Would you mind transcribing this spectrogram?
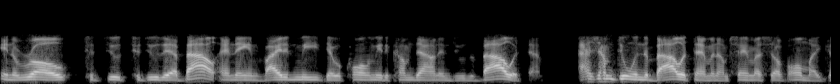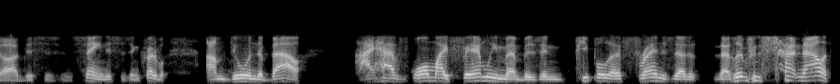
in a row to do to do their bow, and they invited me. They were calling me to come down and do the bow with them. As I'm doing the bow with them, and I'm saying to myself, "Oh my God, this is insane! This is incredible!" I'm doing the bow. I have all my family members and people that friends that that live in Staten Island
